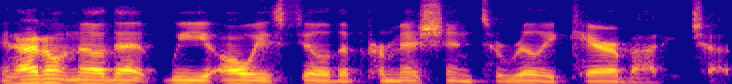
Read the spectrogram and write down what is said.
And I don't know that we always feel the permission to really care about each other.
